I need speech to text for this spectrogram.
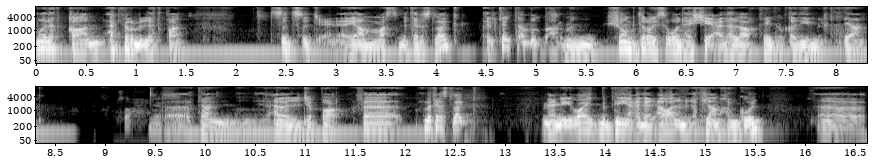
مو الأتقان أكثر من الأتقان. صدق صدق يعني أيام مثل سلاج الكل كان منبهر من شلون قدروا يسوون هالشيء على هالأركيد القديم الكيان صح. آه، كان عمل جبار فمثل سلاج يعني وايد مبنيه على العوالم الأفلام خلينا نقول آه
